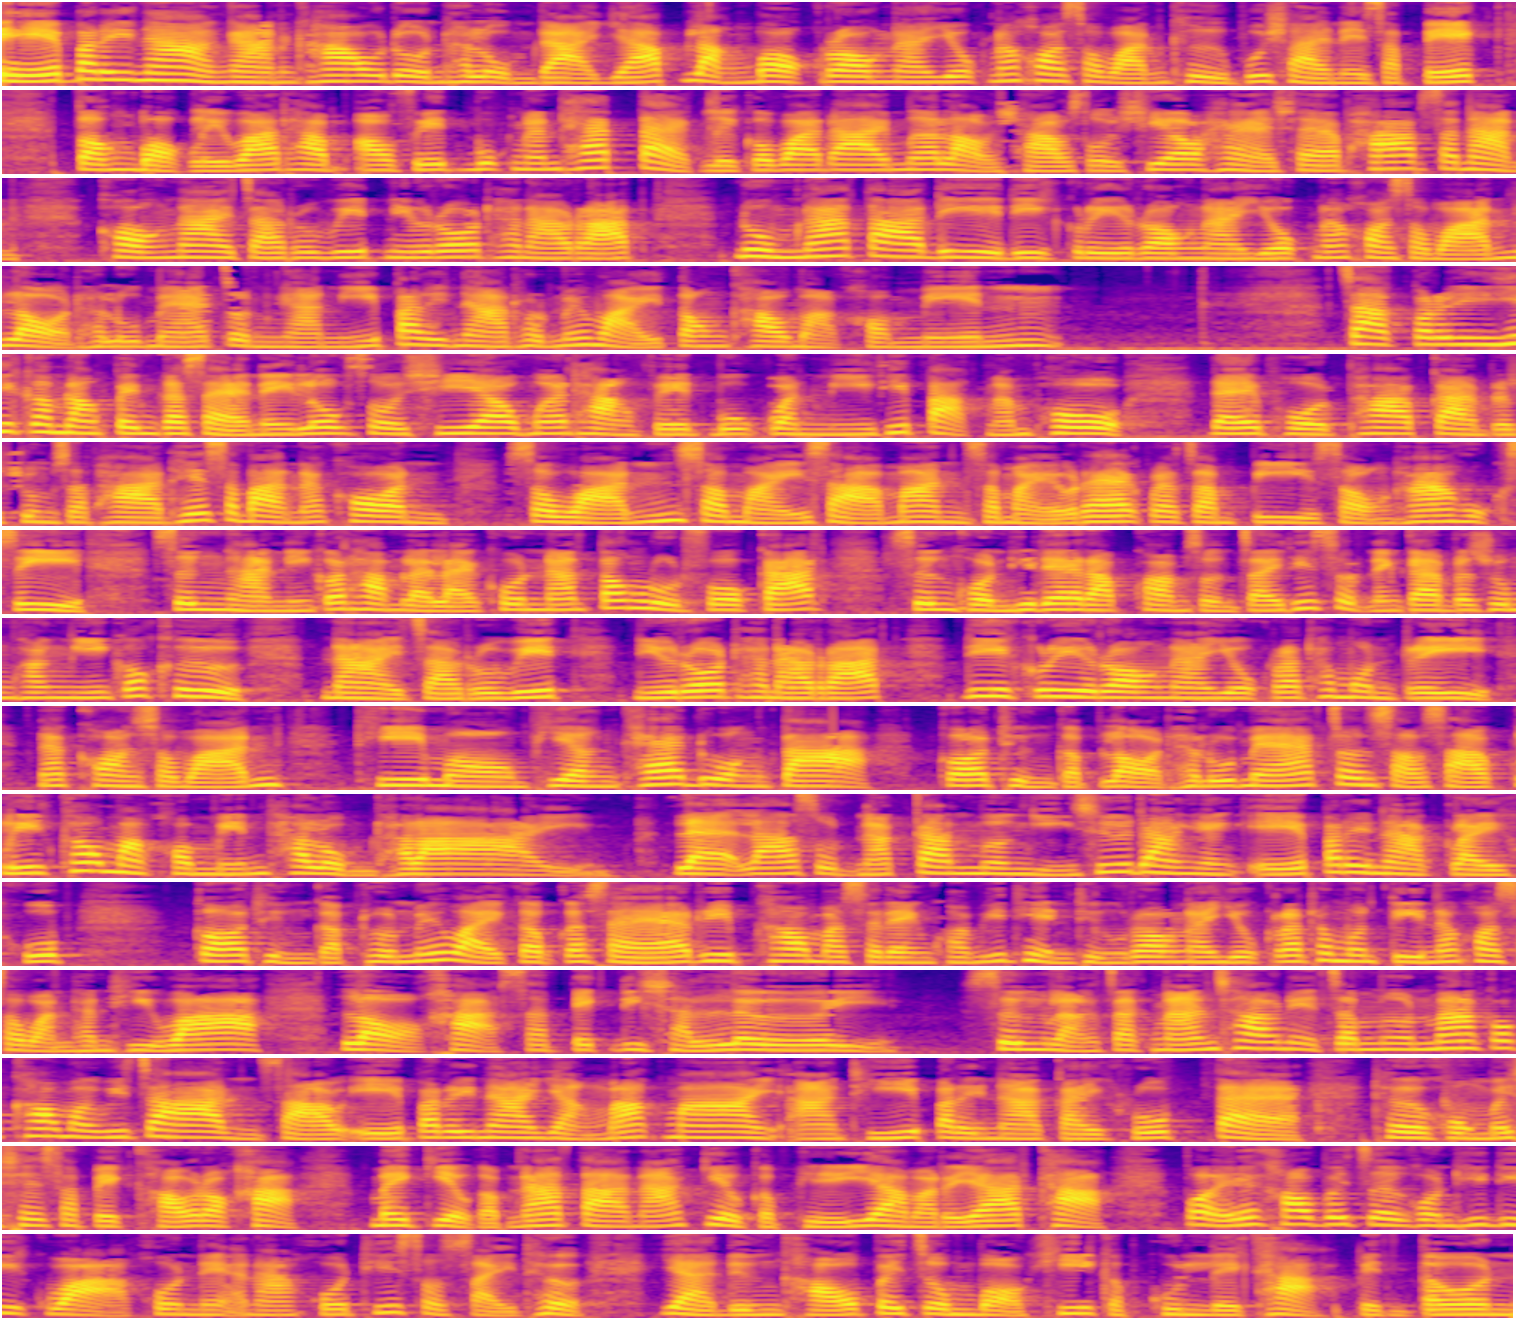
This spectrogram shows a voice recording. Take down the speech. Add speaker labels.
Speaker 1: เอ๋ปรินางานเข้าโดนถล่มด่ายับหลังบอกรองนายกนครสวรรค์คือผู้ชายในสเปค ต้องบอกเลยว่าทำเอาเฟซบุ๊กนั้นแทบแตกเลยก็ว่าได้เมื่อเหล่าชาวโซเชียลแห่แชร์ภาพสนั่น ของนายจารุวิทย์นิโรธนารัตน์หนุ่มหน้าตาดีดีกรีรองนายกนครสวรรค์หล่อทะลุแม้จนงานนี้ปรินาทนไม่ไหวต้องเข้ามาคอมเมนต์ จากกรณีที่กำลังเป็นกระแสในโลกโซเชียล เมื่อทาง Facebook วันนี้ที่ปากน้ำโพ ได้โพสต์ภาพการประชุมสภาเทศบาลนคร สวรรค์ สมัยสามัญสมัยแรกประจำปี 2564 ซึ่งงานนี้ก็ทำหลายๆ คนนั้นต้องหลุดโฟกัส ซึ่งคนที่ได้รับความสนใจที่สุดในการประชุมครั้งนี้ก็คือ นายจารุวิทย์ นิโรธนรัตน์ดีกรีรองนายกรัฐมนตรี นครสวรรค์ ที่มองเพียงแค่ดวงตา ก็ถึงกับหล่อทะลุแมสจนสาวๆกรี๊ดเข้ามาคอมเมนต์ถล่มทลาย และล่าสุดนักการเมืองหญิงชื่อดังอย่างเอปรินาไกลคุปก็ถึงกับทนไม่ไหวกับกระแสรีบเข้ามาแสดงความคิดเห็นถึงรองนายกรัฐมนตรีนครสวรรค์ทันทีว่า หล่อค่ะ สเปคดิฉันเลยซึ่งหลังจากนั้นชาวเน็ตจำนวนมากก็เข้ามาวิจารณ์ สาวเอปรินาอย่างมากมาย อาทิปรินาไกรครุปแต่เธอคงไม่ใช่สเปคเขาหรอกค่ะ ไม่เกี่ยวกับหน้าตานะเกี่ยวกับกิริยามารยาทค่ะ ปล่อยให้เขาไปเจอคนที่ดีกว่า คนในอนาคตที่สดใสเถอะ อย่าดึงเขาไปจมบ่อขี้กับคุณเลยค่ะ เป็นต้น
